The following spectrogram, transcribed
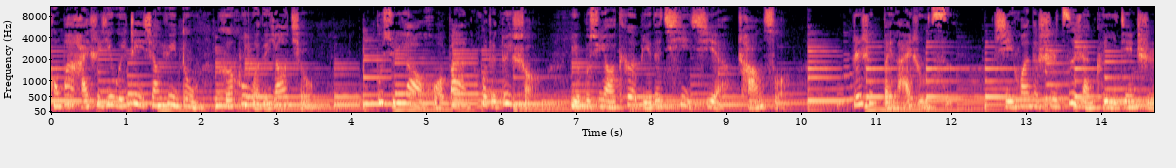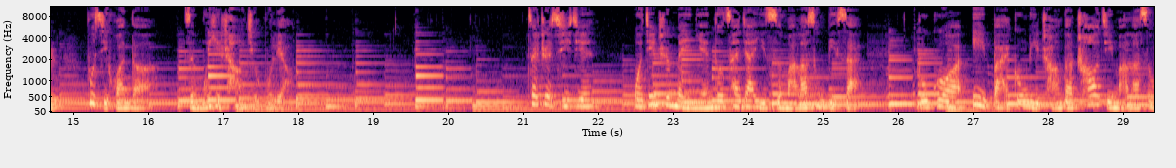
恐怕还是因为这项运动合乎我的要求，不需要伙伴或者对手，也不需要特别的器械场所。人生本来如此，喜欢的事自然可以坚持，不喜欢的怎么也长久不了。在这期间。我坚持每年都参加一次马拉松比赛，不过一百公里长的超级马拉松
